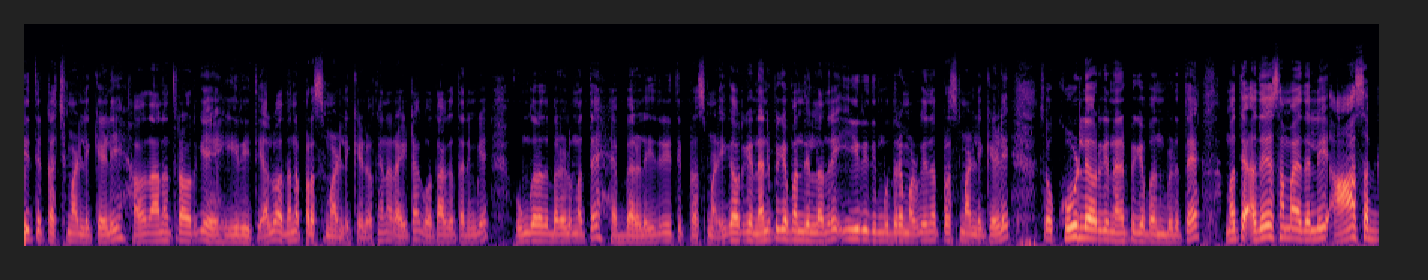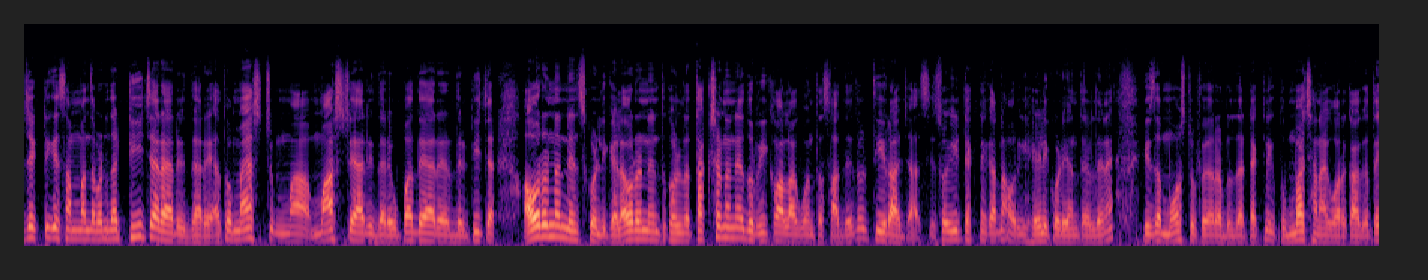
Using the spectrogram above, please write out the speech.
ರೀತಿ ಟಚ್ ಮಾಡಲಿಕ್ಕೆ ಹೇಳಿ ಆನಂತರ ಅವ್ರಿಗೆ ಈ ರೀತಿ, ಅಲ್ವಾ? ಅದನ್ನು ಪ್ರೆಸ್ ಮಾಡಲಿಕ್ಕೆ ಹೇಳಿ ಓಕೆನಾ ರೈಟಾಗಿ ಗೊತ್ತಾಗುತ್ತೆ ನಿಮಗೆ? ಉಂಗುರದ ಬೆರಳು ಮತ್ತು ಹೆಬ್ಬೆರಳು, ಈ ರೀತಿ ಪ್ರೆಸ್ ಮಾಡಿ. ಈಗ ಅವ್ರಿಗೆ ನೆನಪಿಗೆ ಬಂದಿಲ್ಲ ಅಂದರೆ ಈ ರೀತಿ ಮುದ್ರೆ ಮಾಡ್ಕೊಂಡು ಪ್ರೆಸ್ ಮಾಡಲಿಕ್ಕೆ ಹೇಳಿ. ಸೊ ಕೂಡಲೇ ಅವ್ರಿಗೆ ನೆನಪಿಗೆ ಬಂದುಬಿಡುತ್ತೆ. ಮತ್ತು ಅದೇ ಸಮಯದಲ್ಲಿ ಆ ಸಬ್ಜೆಕ್ಟಿಗೆ ಸಂಬಂಧಪಟ್ಟ ಟೀಚರ್ ಯಾರಿದ್ದಾರೆ ಅಥವಾ ಮ್ಯಾಸ್ಟ್ ಮಾಸ್ಟರ್ ಯಾರಿದ್ದಾರೆ ಉಪಾಧ್ಯಾಯ ಯಾರಿದ್ದಾರೆ ಟೀಚರ್ ಅವರನ್ನು ನೆನೆಸ್ಕೊಳ್ಳಿಕ್ಕೆ ಹೇಳಿ. ಅವರನ್ನು ನೆನೆಸ್ಕೊಳ್ಳೋ ತಕ್ಷಣವೇ ಅದು ರೀಕಾಲ್ ಆಗುವಂಥ ಸಾಧ್ಯತೆಗಳು ತೀರಾ ಜಾಸ್ತಿ. ಸೊ ಈ ಟೆಕ್ನಿಕನ್ನು ಅವ್ರಿಗೆ ಹೇಳಿಕೊಡಿ ಅಂತ ಹೇಳ್ದೇನೆ. Is the most favourable the technique ತುಂಬ ಚೆನ್ನಾಗಿ ವರ್ಕ್ ಆಗುತ್ತೆ.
